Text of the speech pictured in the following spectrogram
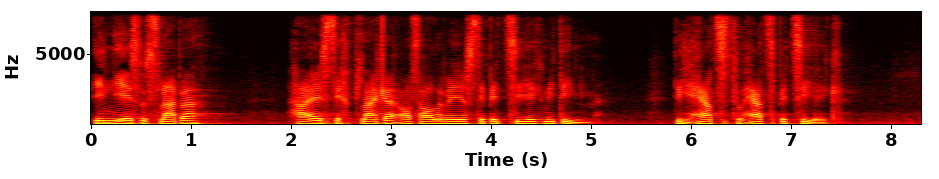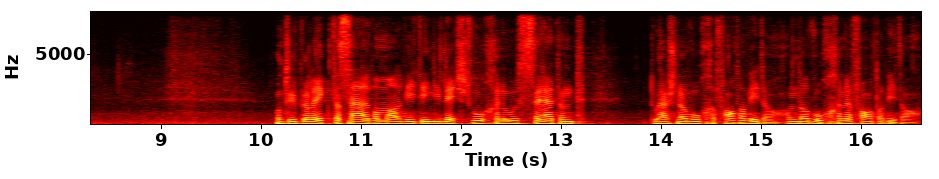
In Jesus leben heißt, ich pflege als allererste Beziehung mit ihm. Die Herz-zu-Herz-Beziehung. Und überleg dir selber mal, wie deine letzte Woche aussehen und du hast noch eine Woche vor wieder und noch Wochen vor wieder.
